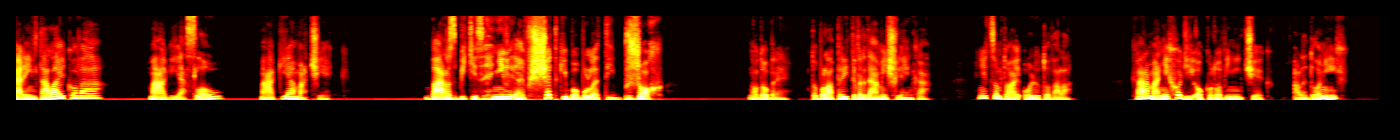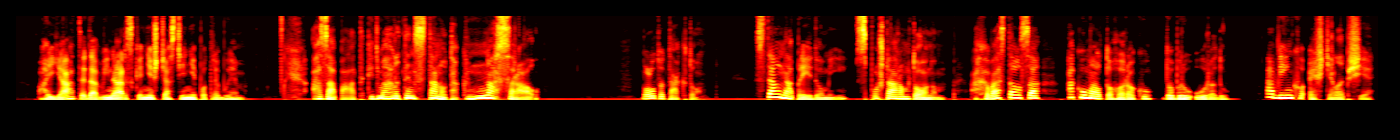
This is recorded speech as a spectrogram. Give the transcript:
Karin Talajková, Mágia slov, Mágia mačiek. Bars by ti zhnili aj všetky bobulety, bžoch. No dobré, to bola pritvrdá myšlienka. Hneď som to aj oľutovala. Karma nechodí okolo viničiek, ale do nich. A ja teda vinárske nešťastie nepotrebujem. A zapád, keď ma ale ten stano tak nasral. Bolo to takto. Stal na priedomí s poštárom tónom a chvastal sa, akú mal toho roku dobrú úrodu. A vínko ešte lepšie.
